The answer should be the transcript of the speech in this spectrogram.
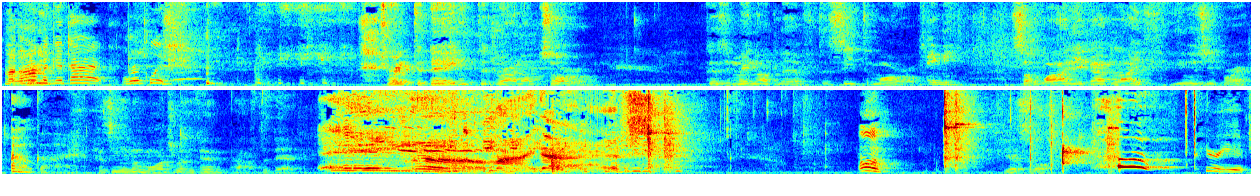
My arm will get tired real quick. Drink today to drown out sorrow, because you may not live to see tomorrow. Amen. So while you got life, use your breath, Oh God. Because you no more drinking after that. Oh my gosh. Mm. Yes, Lord. Period.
